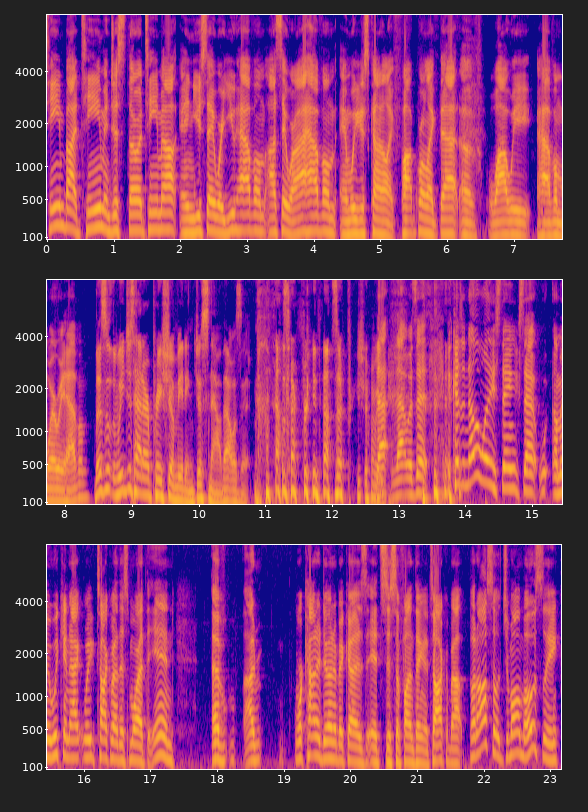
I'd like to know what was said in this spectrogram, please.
team by team and just throw a team out, and you say where you have them, I say where I have them, and we just kind of like popcorn like that of why we have them where we have them? This is we just had our pre-show meeting just now. That was it. that was our pre. That was our pre-show meeting. That that was it. Because another one of these things that i mean, we can act, we talk about this more at the end. Of I, we're kind of doing it because it's just a fun thing to talk about. But also Jamahl Mosley,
